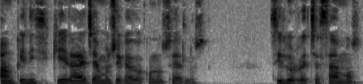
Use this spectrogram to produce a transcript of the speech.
aunque ni siquiera hayamos llegado a conocerlos. Si los rechazamos,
